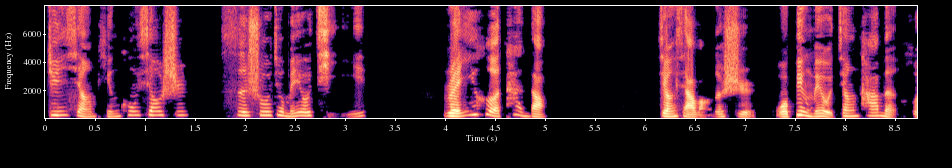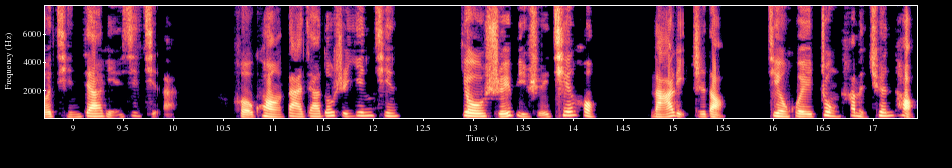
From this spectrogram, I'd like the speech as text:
军饷凭空消失，四叔就没有起疑？”阮一鹤叹道：“江夏王的事，我并没有将他们和秦家联系起来。何况大家都是姻亲，又谁比谁亲厚？哪里知道竟会中他们圈套？”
